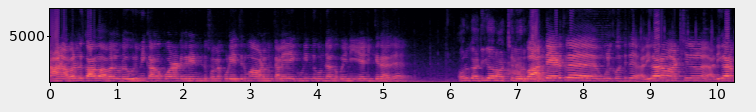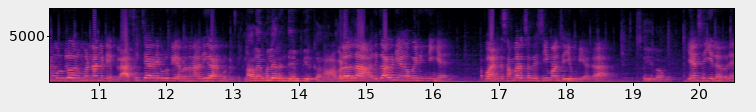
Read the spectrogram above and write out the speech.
நான் அவர்களுக்காக அவர்களுடைய உரிமைக்காக போராடுகிறேன் என்று சொல்லக்கூடிய திருமாவளவன் தலையை குனிந்து கொண்டு அங்கே போய் நீ ஏன் நிற்கிறாரு அவருக்கு அதிகாரம் ஆட்சியில் இருக்கும் அந்த இடத்துல உங்களுக்கு வந்துட்டு அதிகாரம் ஆட்சியில் அதிகாரம் கொடுக்கல ஒரு மண்ணாங்கட்டி. பிளாஸ்டிக் சேரே கொடுக்கல அப்புறம் தானே அதிகாரம் கொடுக்குறதுக்கு. நாலு எம்எல்ஏ ரெண்டு எம்பி இருக்காங்க. அவ்வளவுதான். அதுக்காக நீ அங்கே போய் நின்னீங்க. அப்போ அந்த சமரசத்தை சீமான் செய்ய முடியாதா? செய்யலாம். ஏன் செய்யல அவரு?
